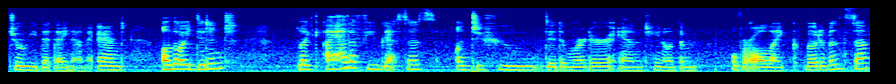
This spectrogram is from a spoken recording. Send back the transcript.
to read that dynamic. And although I didn't, like, I had a few guesses onto who did the murder and, you know, the overall, like, motive and stuff.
